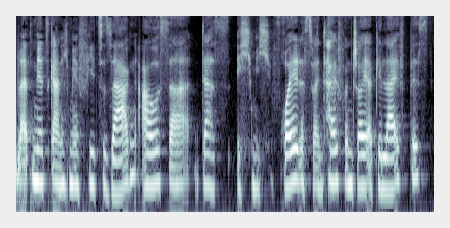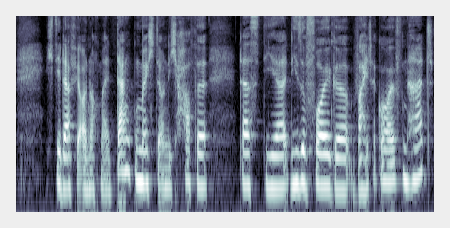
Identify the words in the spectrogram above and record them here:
bleibt mir jetzt gar nicht mehr viel zu sagen, außer dass ich mich freue, dass du ein Teil von Joy Up Your Life bist. Ich dir dafür auch nochmal danken möchte und ich hoffe, dass dir diese Folge weitergeholfen hat.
